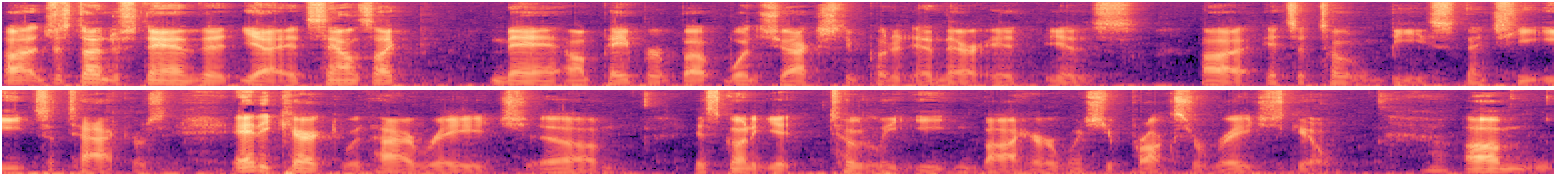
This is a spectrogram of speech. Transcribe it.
uh, just understand that, yeah, it sounds like meh on paper, but once you actually put it in there, it is. Uh, it's a total beast, and she eats attackers. Any character with high rage um, is going to get totally eaten by her when she procs her rage skill. Um,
